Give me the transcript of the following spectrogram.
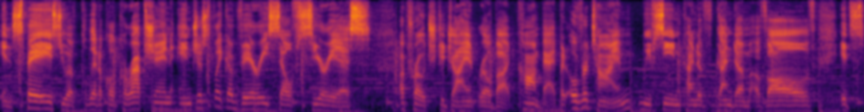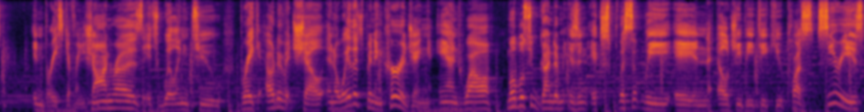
in space, you have political corruption, and just like a very self serious approach to giant robot combat. But over time, we've seen kind of Gundam evolve. It's embrace different genres. It's willing to break out of its shell in a way that's been encouraging. And while Mobile Suit Gundam isn't explicitly an LGBTQ plus series,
